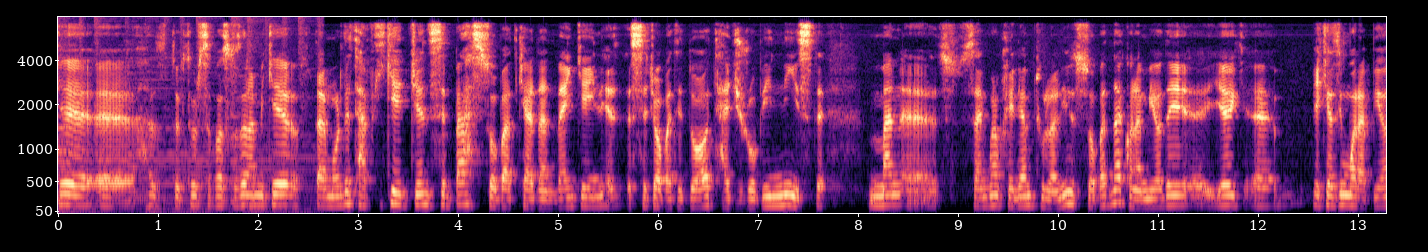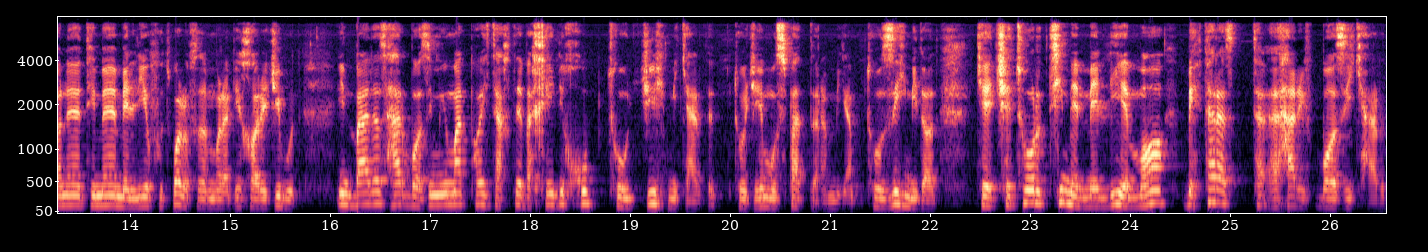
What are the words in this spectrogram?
که از دکتر سپاسگزارم که در مورد تفکیک جنس بحث صحبت کردن و اینکه این استجابت دعا تجربی نیست. من سعی می‌کنم خیلی هم طولانی صحبت نکنم. یاد یک یکی از این مربیان تیم ملی فوتبال افتادم مربی خارجی بود. این بعد از هر بازی میومد پای تخته و خیلی خوب توجیه می‌کرده توجیه مثبت دارم میگم. توضیح می‌داد که چطور تیم ملی ما بهتر از حریف بازی کرد.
